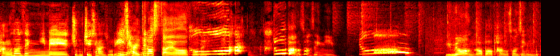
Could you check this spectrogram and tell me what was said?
방 선생님의 충치 잔소리 잘 들었어요. 그러네. 또방 선생님. 유명한가 봐, 방 선생님으로.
